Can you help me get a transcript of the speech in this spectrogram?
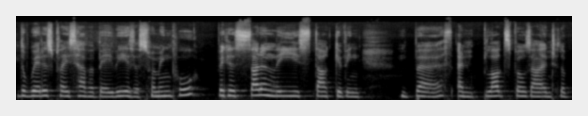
the weirdest place to have a baby is a swimming pool because suddenly you start giving birth and blood spills out into the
